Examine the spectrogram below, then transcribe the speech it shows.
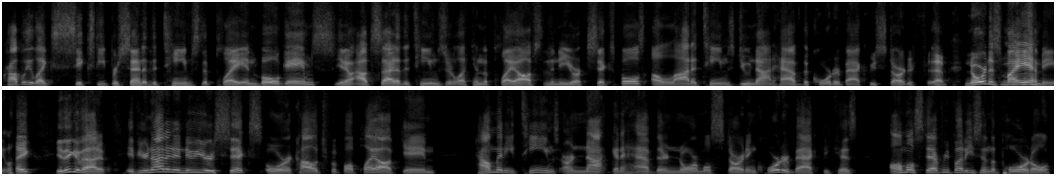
probably like 60% of the teams that play in bowl games, you know, outside of the teams that are like in the playoffs and the New York Six Bowls, a lot of teams do not have the quarterback who started for them, nor does Miami. Like, you think about it, if you're not in a New Year's Six or a college football playoff game, how many teams are not going to have their normal starting quarterback because almost everybody's in the portal,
